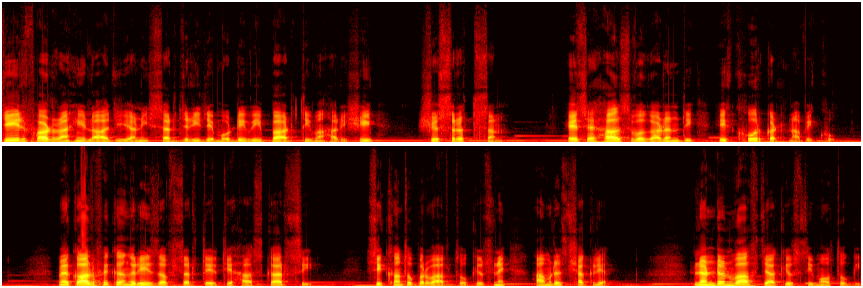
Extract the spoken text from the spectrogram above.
ਚੀਰਫੜ ਰਾਹੀਂ ਇਲਾਜ ਯਾਨੀ ਸਰਜਰੀ ਦੇ ਮੋਢੀ ਵੀ ਭਾਰਤੀ ਮਹਾਰਿਸ਼ੀ ਸ਼ੁਸਰਤ ਸਨ। ਇਤਿਹਾਸ ਵਿਗਾੜਨ ਦੀ ਇੱਕ ਹੋਰ ਘਟਨਾ ਵੇਖੋ। ਮੈਕਾਲਫ ਇੱਕ ਅੰਗਰੇਜ਼ ਅਫਸਰ ਤੇ ਇਤਿਹਾਸਕਾਰ ਸੀ। ਸਿੱਖਾਂ ਤੋਂ ਪ੍ਰਭਾਵਿਤ ਹੋ ਕੇ ਉਸਨੇ ਅੰਮ੍ਰਿਤ ਛਕ ਲਿਆ। ਲੰਡਨ ਵਾਪਸ ਜਾ ਕੇ ਉਸ ਦੀ ਮੌਤ ਹੋ ਗਈ।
